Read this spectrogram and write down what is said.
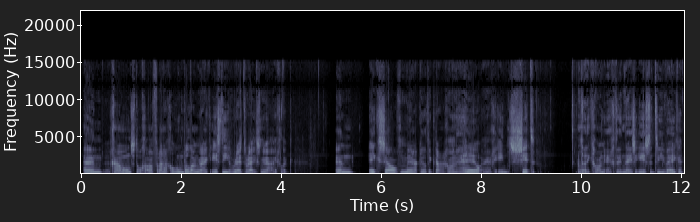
En gaan we ons toch afvragen, hoe belangrijk is die red race nu eigenlijk? En ik zelf merk dat ik daar gewoon heel erg in zit. Dat ik gewoon echt in deze eerste drie weken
